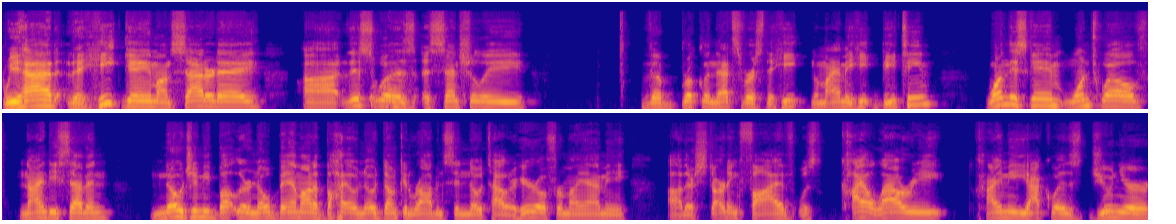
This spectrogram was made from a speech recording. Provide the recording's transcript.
We had the Heat game on Saturday. Uh, this was essentially the Brooklyn Nets versus the Heat, the Miami Heat B team. Won this game 112 97. No Jimmy Butler, no Bam Adebayo, no Duncan Robinson, no Tyler Herro for Miami. Uh, their starting five was Kyle Lowry, Jaime Jaquez Jr.,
